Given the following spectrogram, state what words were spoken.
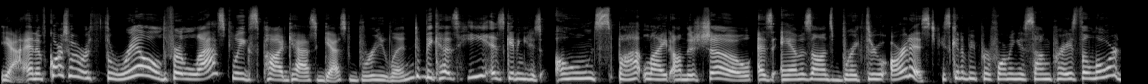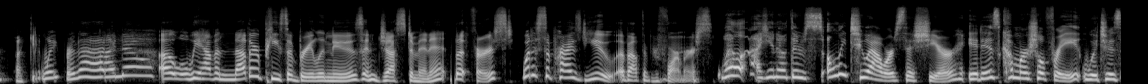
Yeah, and of course, we were thrilled for last week's podcast guest, Breland, because he is getting his own spotlight on the show as Amazon's breakthrough artist. He's going to be performing his his song Praise the Lord. I can't wait for that. I know. Oh, well, we have another piece of Breland news in just a minute. But first, what has surprised you about the performers? Well, uh, you know, there's only two hours this year. It is commercial free, which is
